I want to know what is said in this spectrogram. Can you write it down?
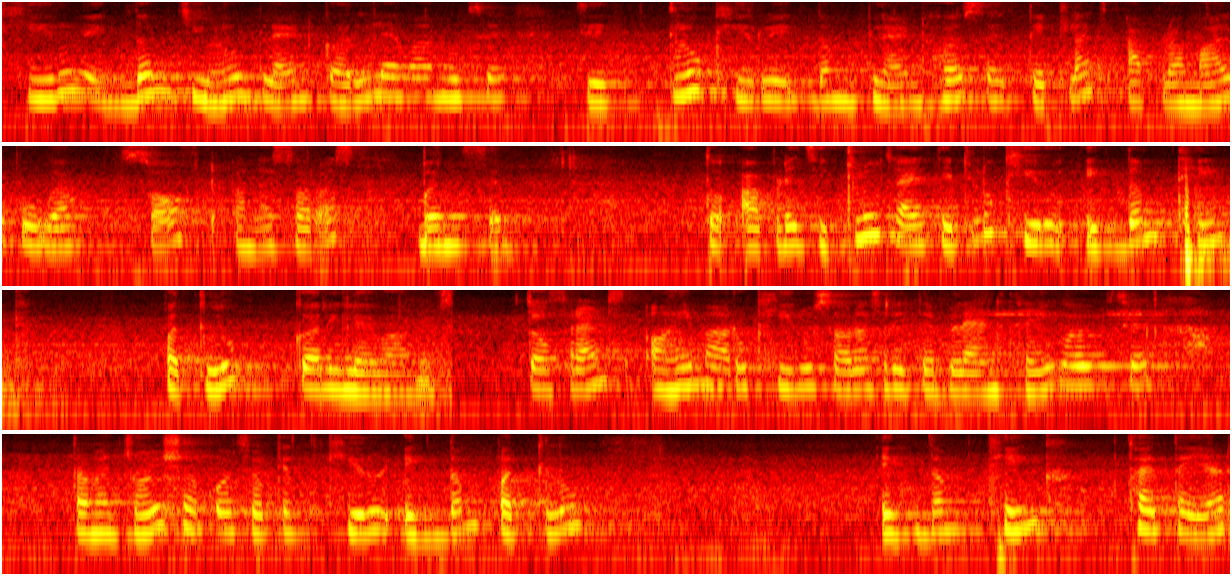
ખીરું એકદમ ઝીણું બ્લેન્ડ કરી લેવાનું છે. જેટલું ખીરું એકદમ બ્લેન્ડ હશે, તેટલા જ આપણા માલપુવા સોફ્ટ અને સરસ બનશે. તો આપણે જેટલું થાય તેટલું ખીરું એકદમ થીક, પતલું કરી લેવાનું છે. તો ફ્રેન્ડ્સ અહીં મારું ખીરું સરસ રીતે બ્લેન્ડ થઈ ગયું છે. તમે જોઈ શકો છો કે ખીરું એકદમ પતલું, એકદમ થીક થઈ, તૈયાર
